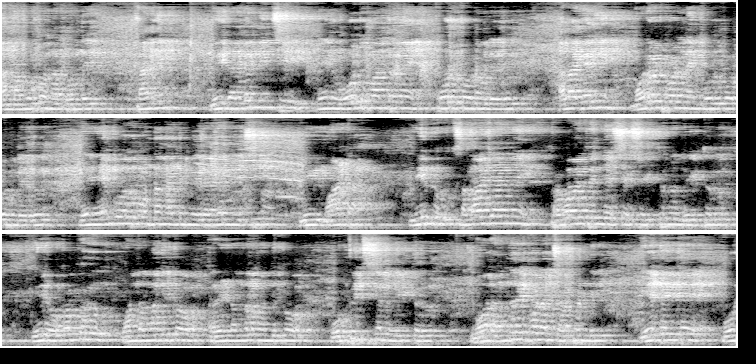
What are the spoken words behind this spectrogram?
ఆ నమ్మకం నాకు ఉంది. కానీ మీ దగ్గర నుంచి నేను ఓటు మాత్రమే కోరుకోవడం లేదు. అలాగని మరొకటి కూడా నేను కోరుకోవడం లేదు. నేనేం కోరుకుంటానంటే మీ దగ్గర నుంచి మీ మాట మీరు సమాజాన్ని ప్రభావితం చేసే శక్తులు వ్యక్తులు మీరు ఒక్కొక్కరు వంద మందికో రెండు వందల మందికో ఒప్పించగల వ్యక్తులు వారందరికీ కూడా చెప్పండి. ఏదైతే ఓ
